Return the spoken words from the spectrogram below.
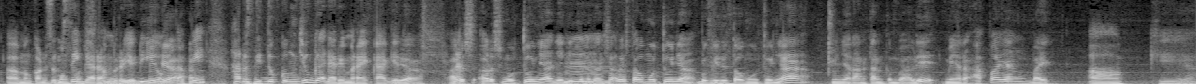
eh, mengkonsumsi Mengkonsumsi. garam beriodium, Iya. tapi harus didukung juga dari mereka gitu. Iya, harus harus mutunya. Jadi Hmm. tenaga kesehatan harus tahu mutunya. Begitu tahu mutunya, menyarankan kembali merek apa yang baik. Oke. Iya.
